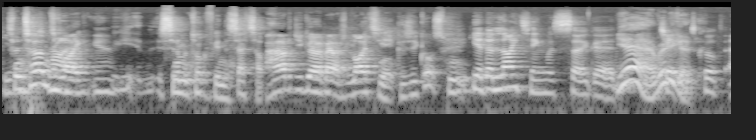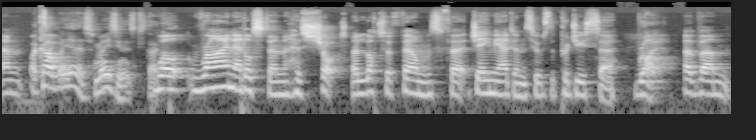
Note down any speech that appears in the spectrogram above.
you. So in terms Right, of like yeah. cinematography and the setup, how did you go about lighting it? Because you've got some. yeah, the lighting was so good. Yeah, really It was good. called. Um, I can't. Yeah, it's amazing. It's that, well, Ryan Eddleston has shot a lot of films for Jamie Adams, who was the producer right. of um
